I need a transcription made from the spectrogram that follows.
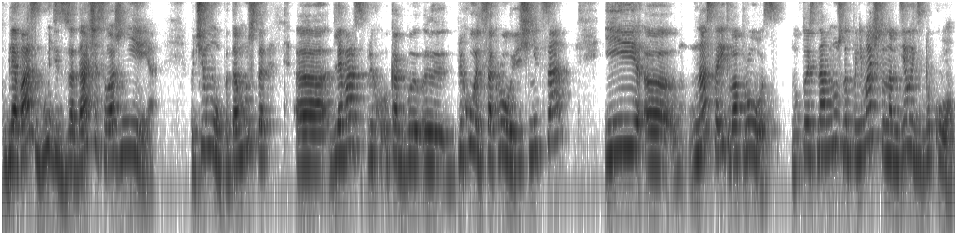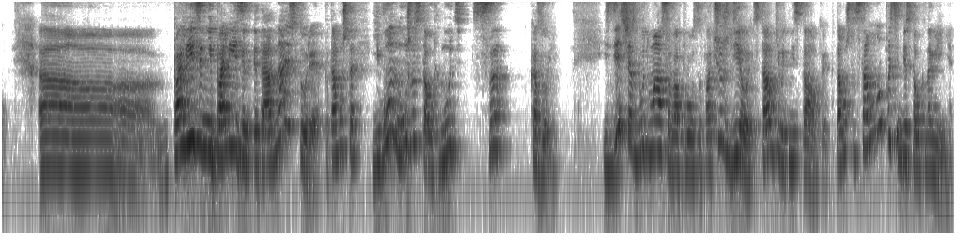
для вас будет задача сложнее. Почему? Потому что э, для вас как бы э, приходит сокровищница и э, у нас стоит вопрос ну то есть нам нужно понимать что нам делать с быком. Полезен не полезен это одна история потому что его нужно столкнуть с козой. И здесь сейчас будет масса вопросов. А что же делать? Сталкивать не сталкивать. Потому что само по себе столкновение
